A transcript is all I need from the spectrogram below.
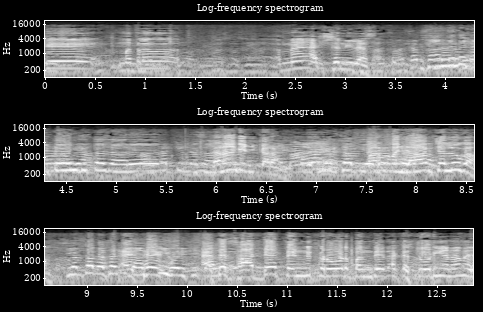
ਕਿ ਮਤਲਬ ਮੈਂ ਐਕਸ਼ਨ ਨਹੀਂ ਲੈ ਸਕਦਾ। ਕਿਸਾਨ ਕਹਿੰਦੇ ਡਿਟੇਨ ਕੀਤਾ ਜਾ ਰਿਹਾ ਹੈ। ਕਰਾਂਗੇ ਜੀ ਕਰਾਂਗੇ। ਪਰ ਪੰਜਾਬ ਚੱਲੂਗਾ। ਸੀਐਮ ਸਾਹਿਬ ਅਸਲ ਕੀ ਹੋਈ ਸੀ? ਇੱਥੇ ਸਾਢੇ 3 ਕਰੋੜ ਬੰਦੇ ਦਾ ਕਸਟੋਡੀਅਨ ਆ ਮੈਂ।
